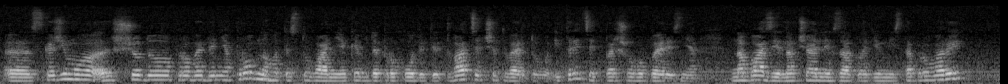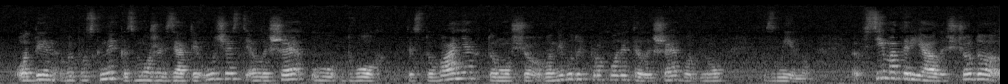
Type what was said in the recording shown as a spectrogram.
Е, Скажімо, щодо проведення пробного тестування, яке буде проходити 24 і 31 березня на базі навчальних закладів міста Бровари, один випускник зможе взяти участь лише у двох тестуваннях, тому що вони будуть проходити лише в одну зміну. Всі матеріали щодо е,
